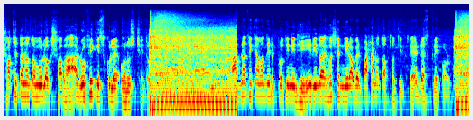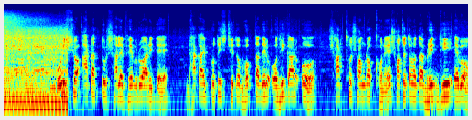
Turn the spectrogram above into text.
সচেতনতামূলক সভা রফিক স্কুলে অনুষ্ঠিত। পাবনা থেকে আমাদের প্রতিনিধি হৃদয় হোসেন নীরবের পাঠানো তথ্যচিত্রে ডেস্ক রিপোর্ট। উনিশশো আটাত্তর সালে ফেব্রুয়ারিতে ঢাকায় প্রতিষ্ঠিত ভোক্তাদের অধিকার ও স্বার্থ সংরক্ষণে সচেতনতা বৃদ্ধি এবং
